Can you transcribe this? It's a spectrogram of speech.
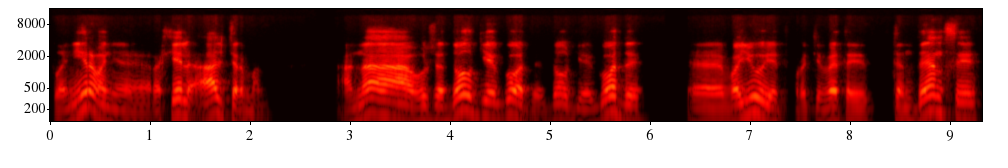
планирования Рахель Альтерман. Она уже долгие годы, долгие годы э, воюет против этой тенденции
